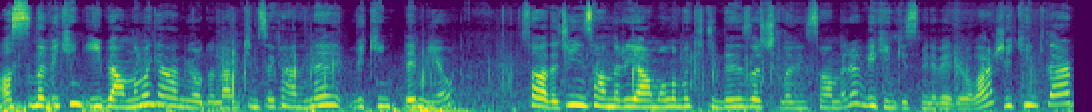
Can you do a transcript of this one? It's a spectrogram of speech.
Aslında Viking iyi bir anlama gelmiyor o dönem. Kimse kendine Viking demiyor. Sadece insanları yağmalamak için denize açılan insanlara Viking ismini veriyorlar. Vikingler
